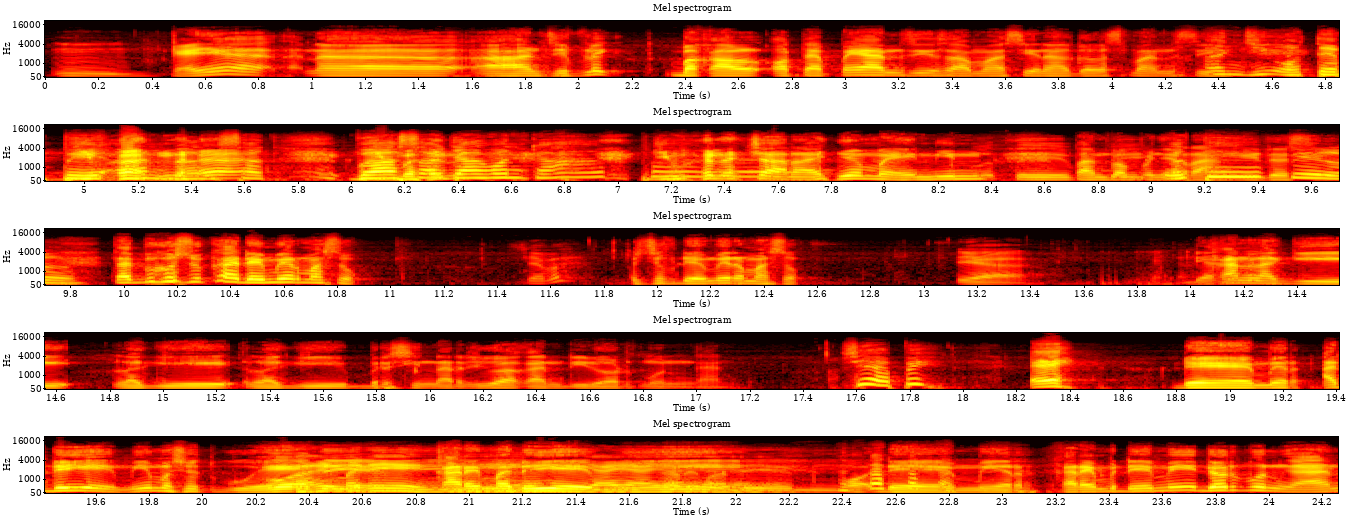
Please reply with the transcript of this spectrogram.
Hmm. Kayaknya nah, Hansi Flick bakal OTP-an sih sama si Nagelsmann sih. Anjing OTP-an bangsat. Bahasa Gimana- zaman kapan? Gimana caranya mainin OTP. tanpa penyerang OTP gitu sih. loh. Tapi gue suka Demir masuk. siapa Yusuf Demir masuk. ya Dia kan lagi lagi lagi bersinar juga kan di Dortmund kan. siapa Eh, Demir, Adeyemi maksud gue. Oh, Karim Adeyemi. Karim Adeyemi. ya, ya, Karim ya. Kok Demir? Karim Adeyemi Dortmund kan?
